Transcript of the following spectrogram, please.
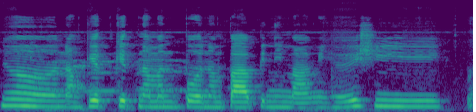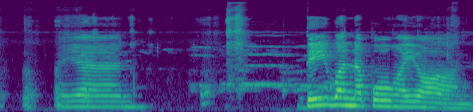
Yun, ang cute-cute naman po ng papi ni Mami Hershey. Ayan. Day 1 na po ngayon.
